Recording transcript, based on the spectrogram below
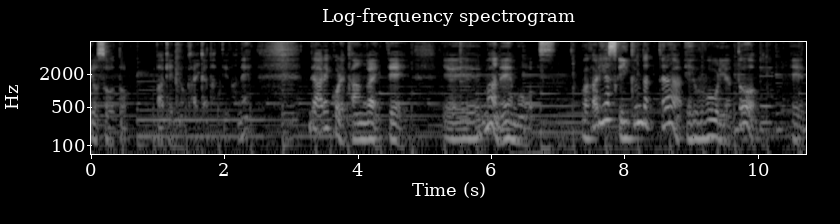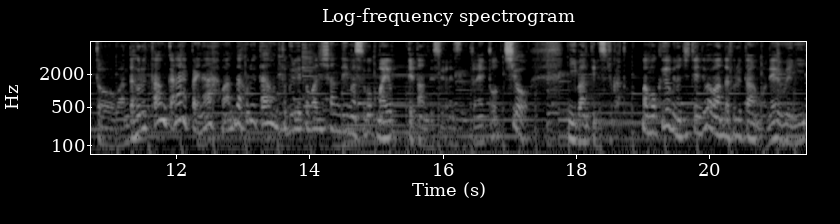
予想と馬券の買い方っていうのはね。であれこれ考えて、えー、まあねもう分かりやすくいくんだったらエフフォーリアと,、えーと、ワンダフルタウンかなやっぱりな。ワンダフルタウンとグレートマジシャンで今すごく迷ってたんですよねずっとね。どっちを2番手にするかと、まあ、木曜日の時点ではワンダフルタウンをね上に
